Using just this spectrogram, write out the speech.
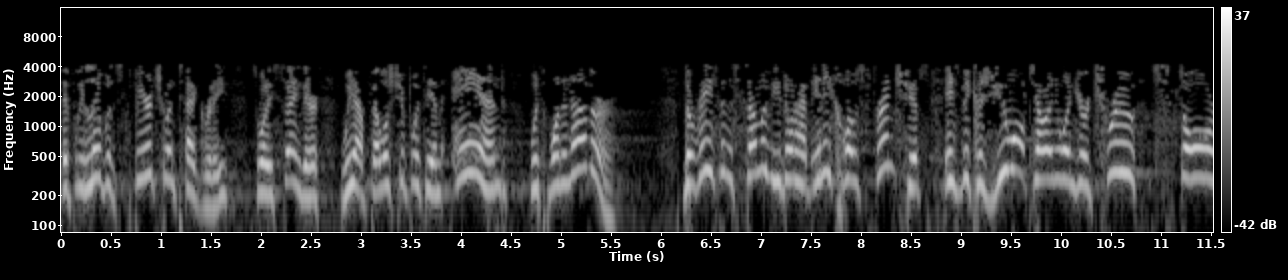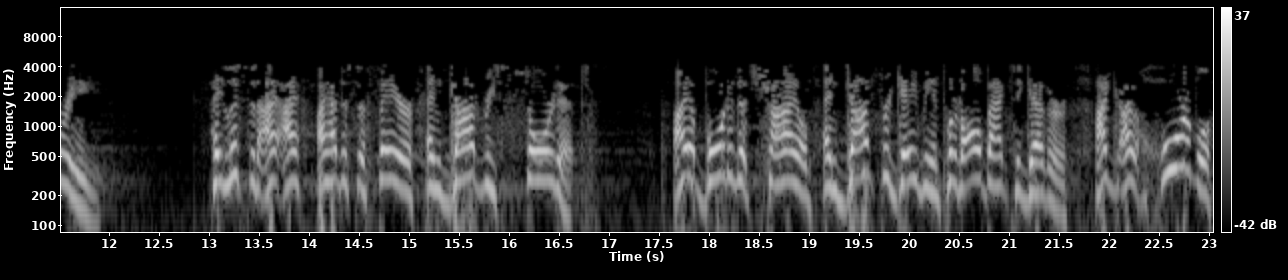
if we live with spiritual integrity, that's what he's saying there, we have fellowship with him and with one another. The reason some of you don't have any close friendships is because you won't tell anyone your true story. Hey, listen, I, I, I had this affair and God restored it. I aborted a child and God forgave me and put it all back together. I, I horrible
